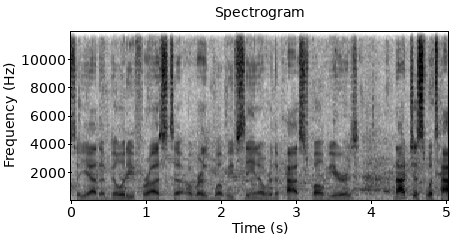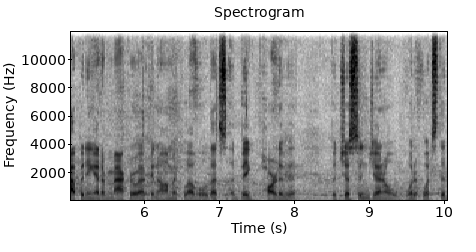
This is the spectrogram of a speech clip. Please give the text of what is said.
So yeah, the ability for us to, over what we've seen over the past 12 years, not just what's happening at a macroeconomic level, that's a big part of it, but just in general, what, what's the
